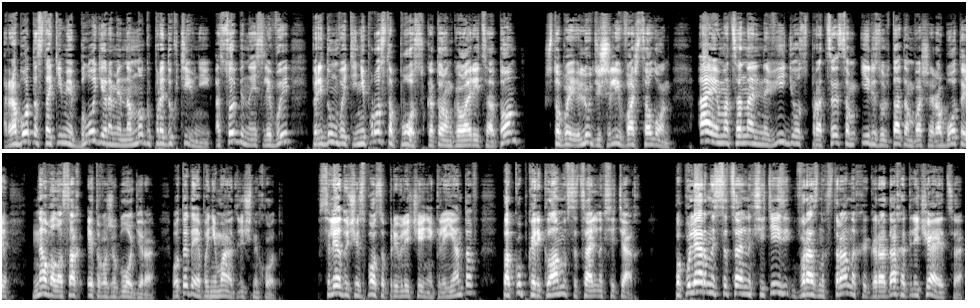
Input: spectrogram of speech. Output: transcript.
Работа с такими блогерами намного продуктивнее, особенно если вы придумываете не просто пост, в котором говорится о том, чтобы люди шли в ваш салон, а эмоциональное видео с процессом и результатом вашей работы на волосах этого же блогера. Вот это я понимаю отличный ход. Следующий способ привлечения клиентов – покупка рекламы в социальных сетях. Популярность социальных сетей в разных странах и городах отличается.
